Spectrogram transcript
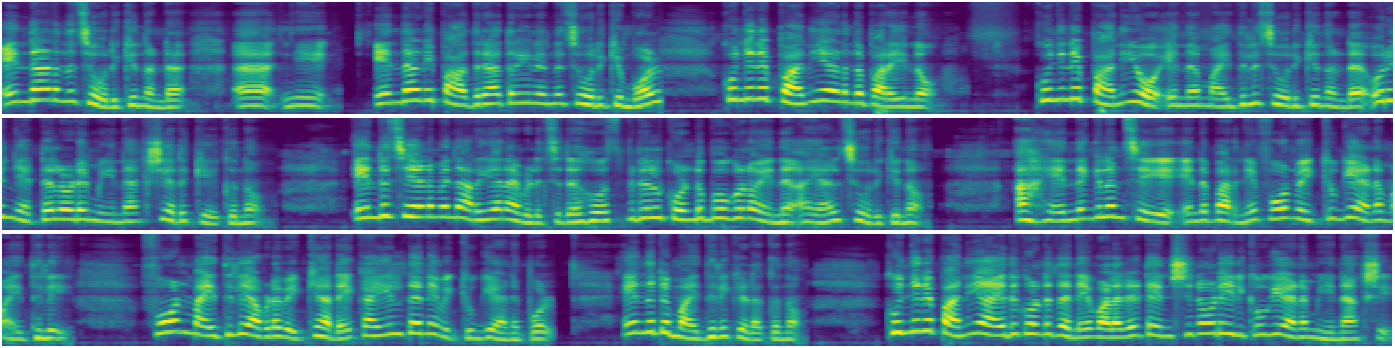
എന്താണെന്ന് ചോദിക്കുന്നുണ്ട്. എന്താണ് ഈ പാതിരാത്രിയിൽ എന്ന് ചോദിക്കുമ്പോൾ കുഞ്ഞിന് പനിയാണെന്ന് പറയുന്നു. കുഞ്ഞിനെ പനിയോ എന്ന് മൈഥിലി ചോദിക്കുന്നുണ്ട്. ഒരു ഞെട്ടലോടെ മീനാക്ഷി അത് കേൾക്കുന്നു. എന്ത് ചെയ്യണമെന്ന് അറിയാനാണ് വിളിച്ചത്? ഹോസ്പിറ്റലിൽ കൊണ്ടുപോകണോ എന്ന് അയാൾ ചോദിക്കുന്നു. ആ എന്തെങ്കിലും ചെയ്യേ എന്ന് പറഞ്ഞ് ഫോൺ വെക്കുകയാണ് മൈഥിലി. ഫോൺ മൈഥിലി അവിടെ വെക്കാതെ കയ്യിൽ തന്നെ വെക്കുകയാണിപ്പോൾ. എന്നിട്ട് മൈഥിലി കിടക്കുന്നു. കുഞ്ഞിന് പനി ആയതുകൊണ്ട് തന്നെ വളരെ ടെൻഷനോടെ ഇരിക്കുകയാണ് മീനാക്ഷി.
